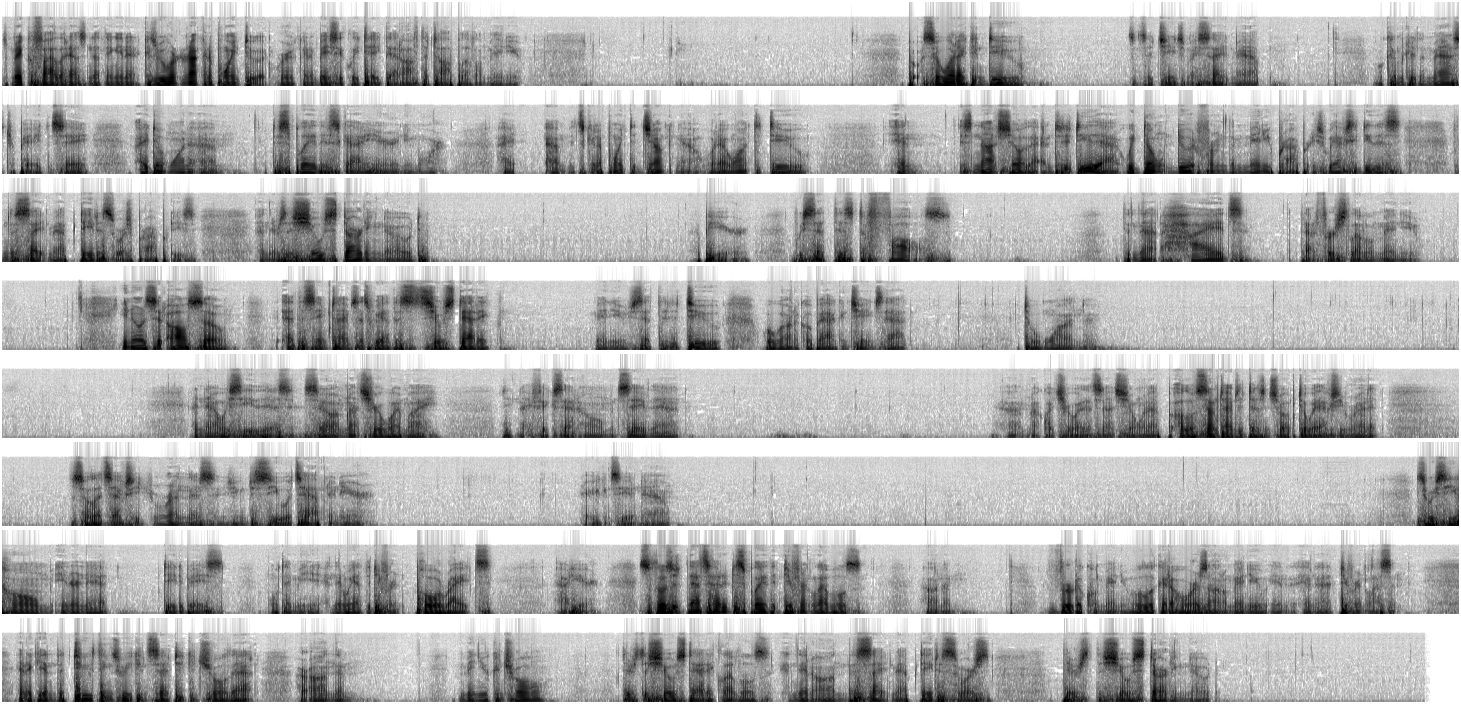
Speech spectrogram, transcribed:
Let's make a file that has nothing in it, because we are not going to point to it. We're going to basically take that off the top level menu. But so what I can do, since I changed my sitemap, we'll come to the master page and say, I don't want to um, display this guy here anymore. I, um, it's going to point to junk now. What I want to do and is not show that. And to do that, we don't do it from the menu properties. We actually do this from the sitemap data source properties. And there's a show starting node up here. If we set this to false, then that hides that first level menu. You notice it also, at the same time, since we have this show static menu set to 2, we'll want to go back and change that to 1. And now we see this. So I'm not sure why my, didn't I fix that home and save that? I'm not quite sure why that's not showing up, although sometimes it doesn't show up till we actually run it. So let's actually run this. You can just see what's happening here. There you can see it now. So we see home, internet, database, multimedia, and then we have the different pull rights out here. So those are that's how to display the different levels on a vertical menu. We'll look at a horizontal menu in, in a different lesson. And again, the two things we can set to control that are on them. menu control. There's the show static levels, and then on the sitemap data source, there's the show starting node.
